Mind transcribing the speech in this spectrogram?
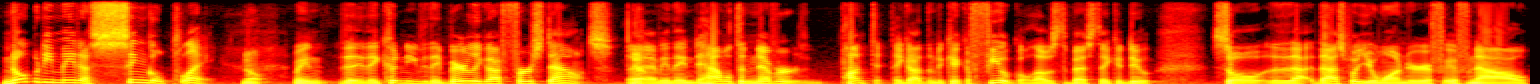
nobody made a single play. No. I mean they, they couldn't even. They barely got first downs. Yep. I mean they, Hamilton never punted. They got them to kick a field goal. That was the best they could do. So that that's what you wonder if if now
